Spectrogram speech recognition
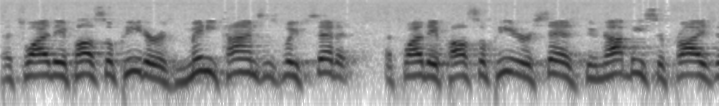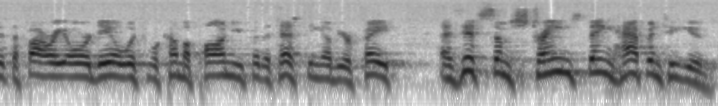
That's why the Apostle Peter, as many times as we've said it, that's why the Apostle Peter says, Do not be surprised at the fiery ordeal which will come upon you for the testing of your faith, as if some strange thing happened to you.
